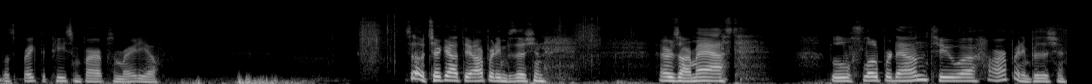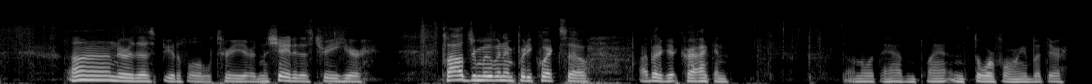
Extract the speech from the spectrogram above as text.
let's break the peace and fire up some radio. So check out the operating position. There's our mast. A little sloper down to uh, our operating position under this beautiful little tree or in the shade of this tree here. Clouds are moving in pretty quick, so I better get cracking. Don't know what they have in plant in store for me, but they're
